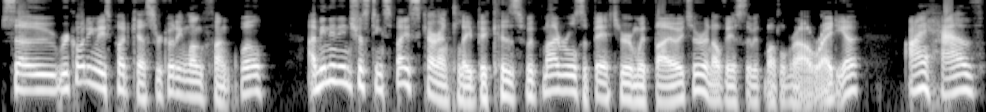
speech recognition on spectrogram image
So, recording these podcasts, recording Long Funk, well, I'm in an interesting space currently because with my rules are better and with Biota and obviously with Model Rail Radio, I have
